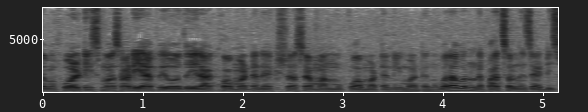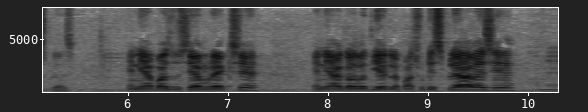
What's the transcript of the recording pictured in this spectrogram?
તમે ફોલ્ટીસમાં સાડી આપી હોય તો એ રાખવા માટે એક્સ્ટ્રા સામાન મૂકવા માટે નહીં માટેનો. બરાબર? ને પાછળની સાઈડ ડિસ્પ્લે છે. એની આ બાજુ સેમ રેક છે. એની આગળ વધીએ એટલે પાછું ડિસ્પ્લે આવે છે. અને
